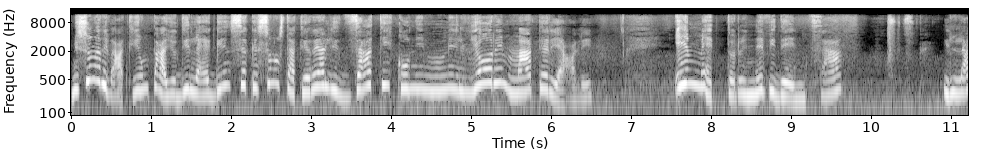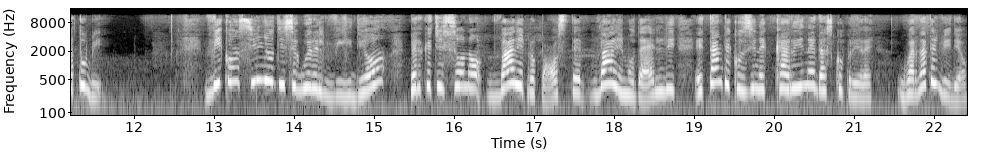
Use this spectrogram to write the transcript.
Mi sono arrivati un paio di leggings che sono stati realizzati con i migliori materiali e mettono in evidenza il lato B. Vi consiglio di seguire il video perché ci sono varie proposte, vari modelli e tante cosine carine da scoprire. Guardate il video!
